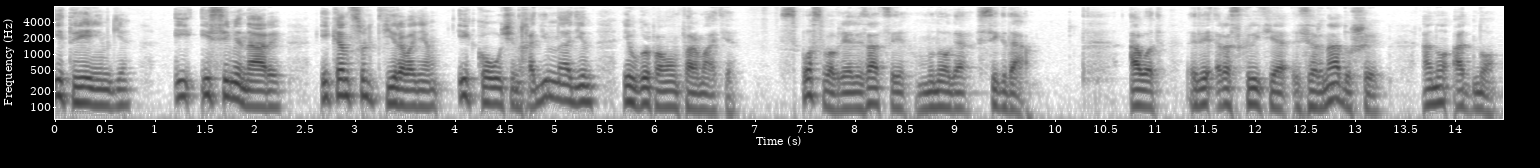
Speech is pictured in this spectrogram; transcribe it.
и тренинги, и, и семинары, и консультирование, и коучинг один на один и в групповом формате. Способов реализации много всегда. А вот раскрытие зерна души, оно одно.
